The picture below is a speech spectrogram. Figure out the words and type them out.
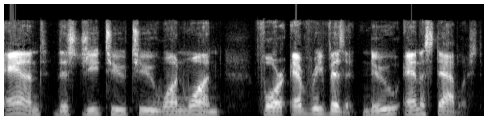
and this G2211 for every visit, new and established.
